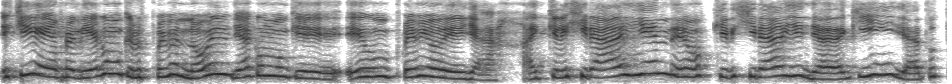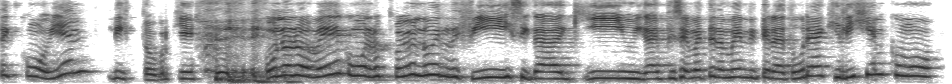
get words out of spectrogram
que en realidad como que los premios Nobel ya como que es un premio de ya, hay que elegir a alguien, tenemos que elegir a alguien, ya de aquí, ya tú estás como bien, listo, porque uno lo ve como los premios Nobel de física, de química, especialmente también literatura, que eligen como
